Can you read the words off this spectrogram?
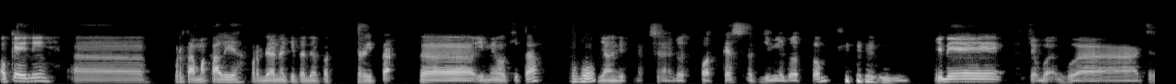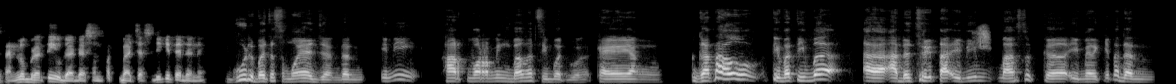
Oke ini eh, pertama kali ya perdana kita dapat cerita ke email kita Mhm. yang diperiksa.podcast.gmail.com. Ini coba gua ceritain. Lu berarti udah ada sempat baca sedikit ya Dan ya? Gue udah baca semuanya Jan dan ini heartwarming banget sih buat gue. Kayak yang nggak tahu tiba-tiba eh, ada cerita ini masuk ke email kita dan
